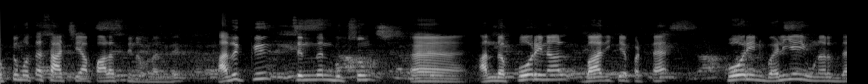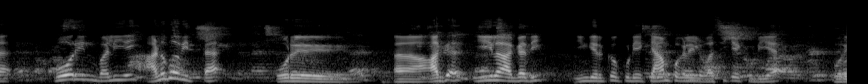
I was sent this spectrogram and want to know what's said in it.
ஒட்டுமொத்த சாட்சியாக பாலஸ்தீனம் விளங்குது அதுக்கு சிந்தன் புக்ஸும் அந்த போரினால் பாதிக்கப்பட்ட போரின் வழியை உணர்ந்த போரின் வழியை அனுபவித்த ஒரு அக ஈழ அகதி இங்கே இருக்கக்கூடிய கேம்புகளில் வசிக்கக்கூடிய ஒரு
